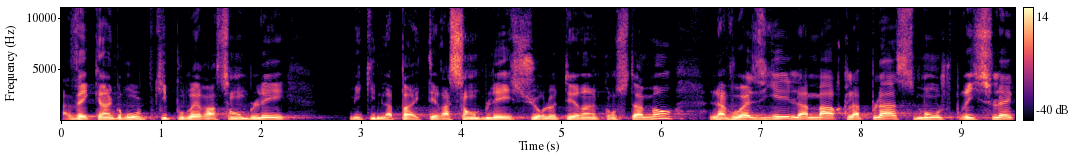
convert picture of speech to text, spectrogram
avec un groupe qui pourrait rassembler, mais qui n'a pas été rassemblé sur le terrain constamment, Lavoisier, Lamarck, Laplace, Monge, Priestley,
